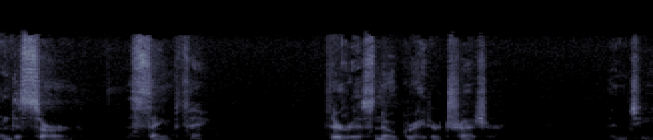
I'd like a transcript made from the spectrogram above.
and discern the same thing. There is no greater treasure than Jesus.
